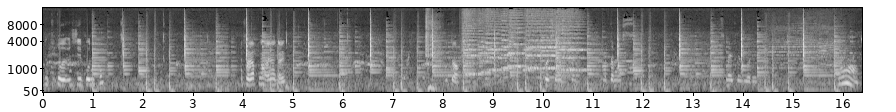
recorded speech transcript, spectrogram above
Ito yung sipon ko. Sarap ng ano guys. Ito. Super sarap siya. Matamis. It's my favorite. Mmm.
